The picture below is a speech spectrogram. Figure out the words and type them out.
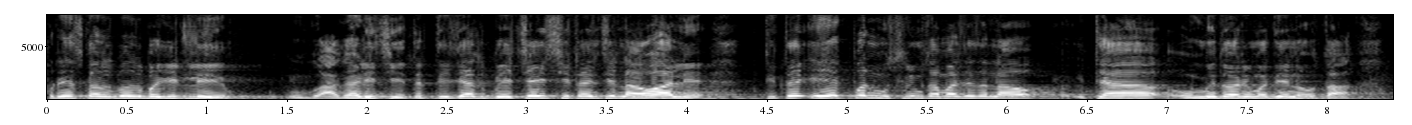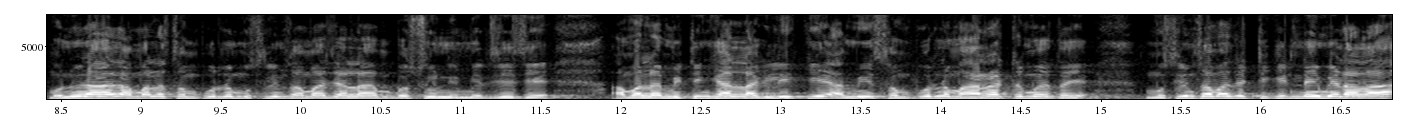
प्रेस कॉन्फरन्स बघितली आघाडीची. तर तिच्यात बेचाळीस सीटांची नावं आली. तिथं एक पण मुस्लिम समाजाचं नाव त्या उमेदवारीमध्ये नव्हता. म्हणून आज आम्हाला संपूर्ण मुस्लिम समाजाला बसून मिरजेचे आम्हाला मिटिंग घ्यायला लागली की आम्ही संपूर्ण महाराष्ट्रामध्ये मुस्लिम समाजाला तिकीट नाही मिळाला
